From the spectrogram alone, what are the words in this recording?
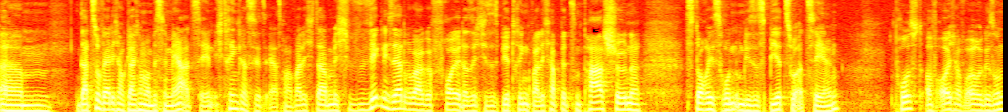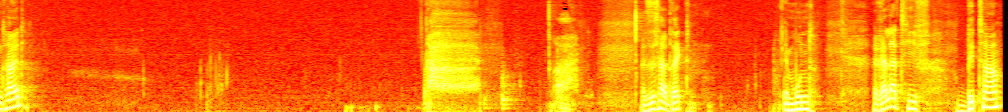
Ähm, dazu werde ich auch gleich noch mal ein bisschen mehr erzählen. Ich trinke das jetzt erstmal, weil ich da mich wirklich sehr darüber freue, dass ich dieses Bier trinke, weil ich habe jetzt ein paar schöne Stories rund um dieses Bier zu erzählen. Prost auf euch, auf eure Gesundheit. Es ist halt direkt im Mund relativ bitter.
